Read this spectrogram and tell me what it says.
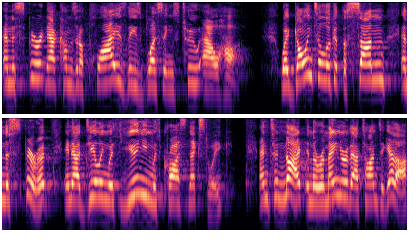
and the Spirit now comes and applies these blessings to our heart. We're going to look at the Son and the Spirit in our dealing with union with Christ next week. And tonight, in the remainder of our time together,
